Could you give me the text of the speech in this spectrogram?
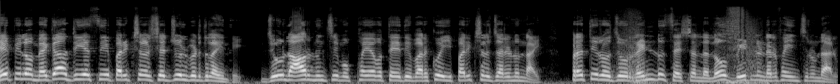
ఏపీలో మెగా డిఎస్సి పరీక్షల షెడ్యూల్ విడుదలైంది. జూన్ ఆరు నుంచి ముప్పైవ తేదీ వరకు ఈ పరీక్షలు జరగనున్నాయి. ప్రతిరోజు రెండు సెషన్లలో వీటిని నిర్వహించనున్నారు.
